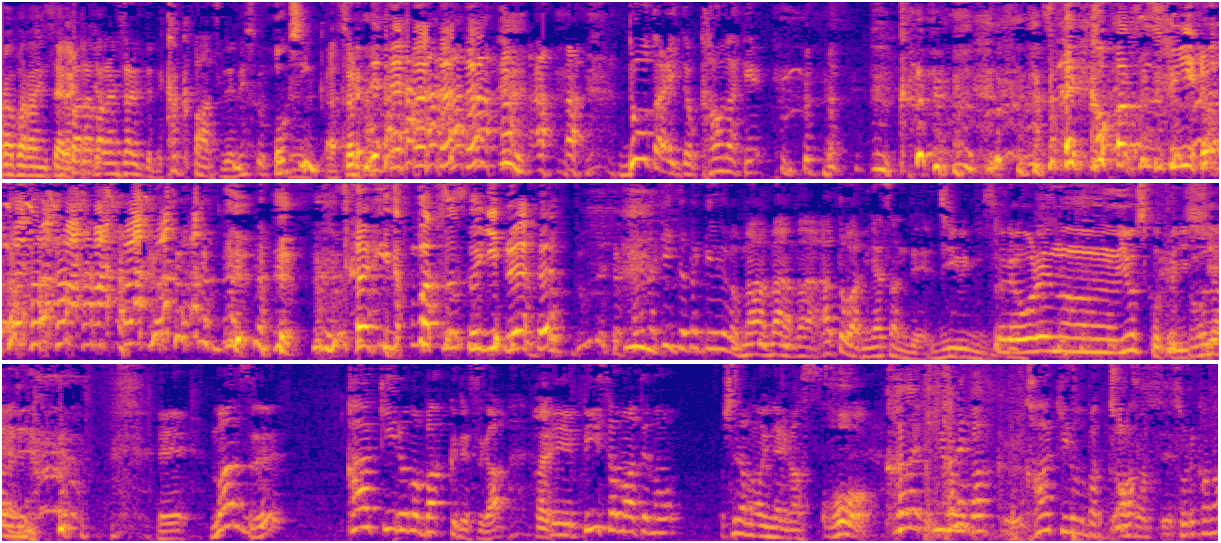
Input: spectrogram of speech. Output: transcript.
ラバラにされてる。バラバラにされてて各パーツでね欲しいんかそれで。胴体と顔だけサイコパスすぎる。すぎる。顔だけいただければまあまあまああとは皆さんで自由に。それ俺のよしこと一緒や同じえーまずカーキ色のバッグですが、はい。えー P 様宛ての品物になります。ほう。カナキのバッグ？カーキ色のバッグ？あちょっと待って。それかな？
